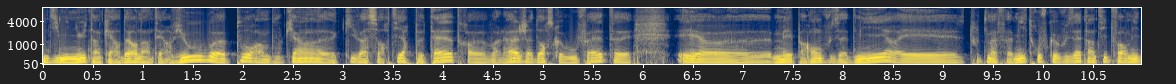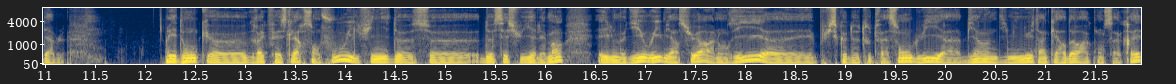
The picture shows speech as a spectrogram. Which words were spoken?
10 minutes, un quart d'heure d'interview pour un bouquin qui va sortir peut-être Voilà, j'adore ce que vous faites et mes parents vous admirent et toute ma famille trouve que vous êtes un type formidable. Et donc euh, Greg Fessler s'en fout, il finit de se de s'essuyer les mains et il me dit oui bien sûr allons-y euh, puisque de toute façon lui a bien dix minutes un quart d'heure à consacrer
